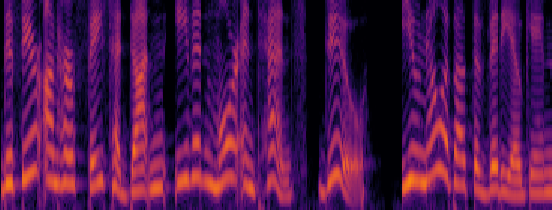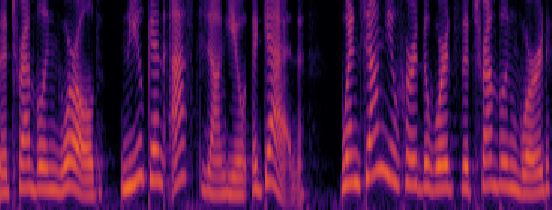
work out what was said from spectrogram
The fear on her face had gotten even more intense. Do you know about the video game The Trembling World? Liu Gan asked Zhang Yu again. When Zhang Yu heard the words the trembling word,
